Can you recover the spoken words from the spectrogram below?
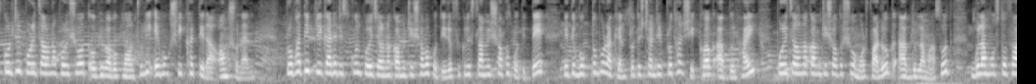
স্কুলটির পরিচালনা পরিষদ, অভিভাবক মণ্ডলী এবং শিক্ষার্থীরা অংশ নেন। প্রভাতী প্রি স্কুল পরিচালনা কমিটির সভাপতি রফিকুল ইসলামের সভাপতিত্বে এতে বক্তব্য রাখেন প্রতিষ্ঠানটির প্রধান শিক্ষক আব্দুল হাই, পরিচালনা কমিটির সদস্য ওমর ফারুক, আবদুল্লাহ মাসুদ, গোলাম মোস্তফা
